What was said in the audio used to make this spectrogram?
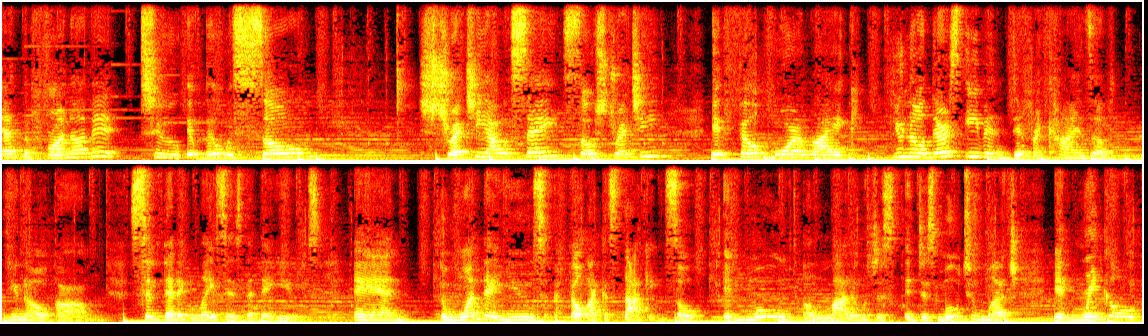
at the front of it to, it, it was so stretchy, I would say, so stretchy. It felt more like, you know, there's even different kinds of, you know, um, synthetic laces that they use. And the one they used felt like a stocking. So it moved a lot. It was just, it just moved too much. It wrinkled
